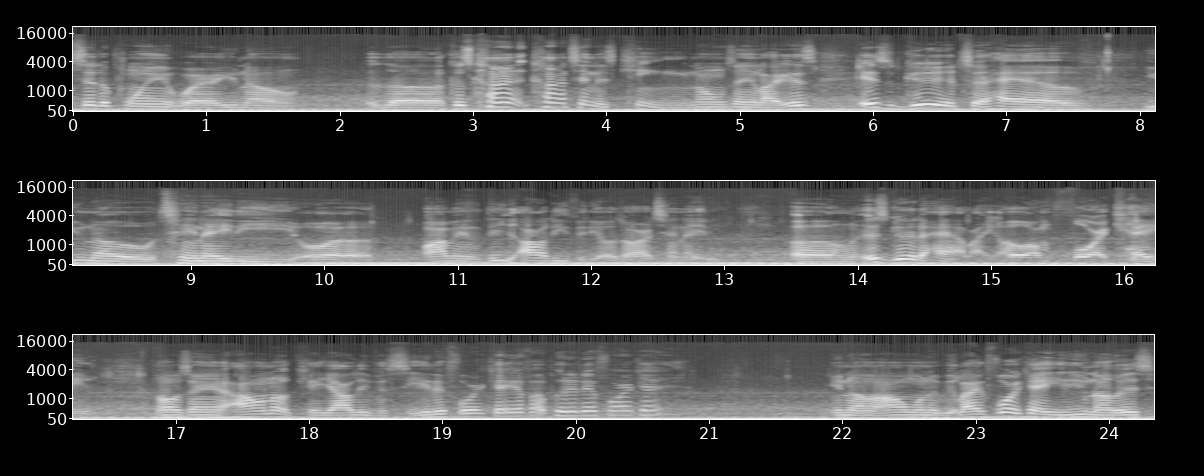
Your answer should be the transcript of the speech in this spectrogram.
to the point where you know the because con- content is king. You know what I'm saying? Like it's it's good to have you know 1080 or, or I mean these, all these videos are 1080 um, it's good to have like oh I'm 4k you know what I'm saying? I don't know. Can y'all even see it at 4k if I put it at 4k you know I don't want to be like 4k you know it's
